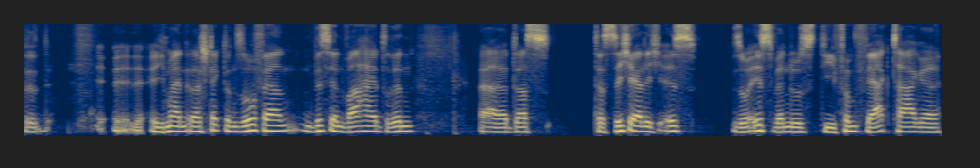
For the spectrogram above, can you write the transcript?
äh, ich meine, da steckt insofern ein bisschen Wahrheit drin, äh, dass das sicherlich ist, so ist, wenn du es die fünf Werktage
